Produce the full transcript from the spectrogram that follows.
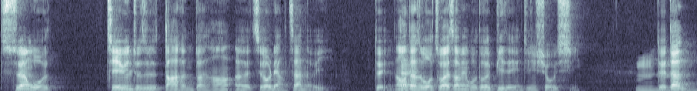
虽然我捷运就是搭很短，好像呃只有两站而已，对，然后但是我坐在上面，我都会闭着眼睛休息，嗯，对，但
